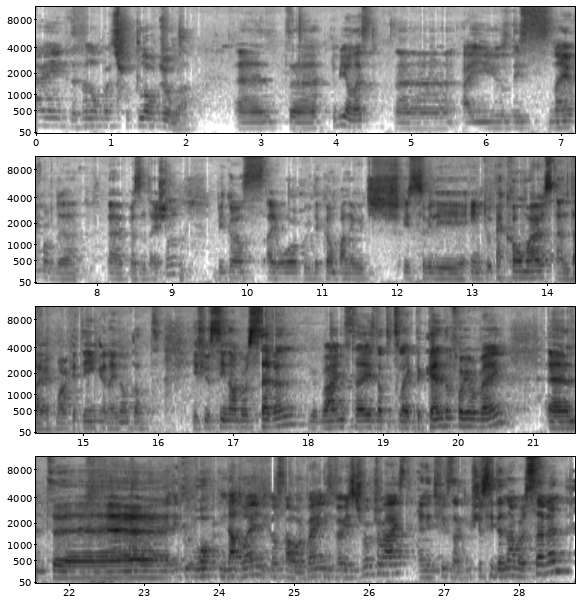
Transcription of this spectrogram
I developers should love Joomla. And uh, to be honest, uh, I use this name for the uh, presentation because I work with the company which is really into e-commerce and direct marketing and I know that if you see number seven, your brain says that it's like the candle for your brain and uh, it will work in that way because our brain is very structurized and it feels like if you see the number seven,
